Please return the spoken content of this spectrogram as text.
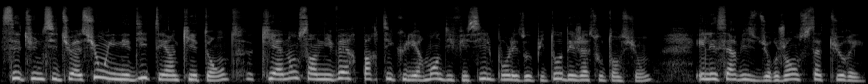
C'est une situation inédite et inquiétante qui annonce un hiver particulièrement difficile pour les hôpitaux déjà sous tension et les services d'urgence saturés.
